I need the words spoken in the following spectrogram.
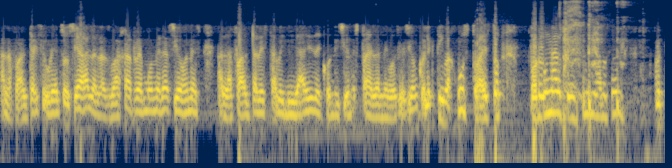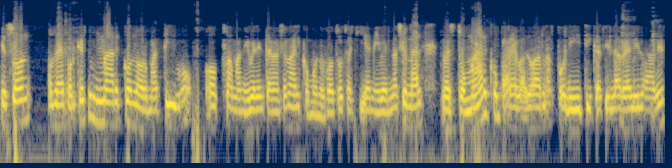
a la falta de seguridad social, a las bajas remuneraciones, a la falta de estabilidad y de condiciones para la negociación colectiva, justo a esto por una porque son o sea, porque es un marco normativo, Oxfam a nivel internacional, como nosotros aquí a nivel nacional, nuestro marco para evaluar las políticas y las realidades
